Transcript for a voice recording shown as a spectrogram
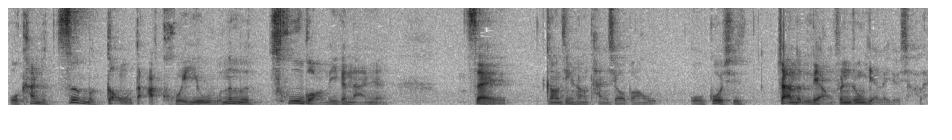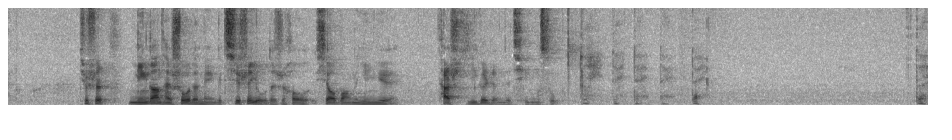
我看着这么高大魁梧、那么粗犷的一个男人，在钢琴上弹肖邦，我过去站了两分钟，眼泪就下来了。就是您刚才说的那个，其实有的时候肖邦的音乐，它是一个人的倾诉。对对对对。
